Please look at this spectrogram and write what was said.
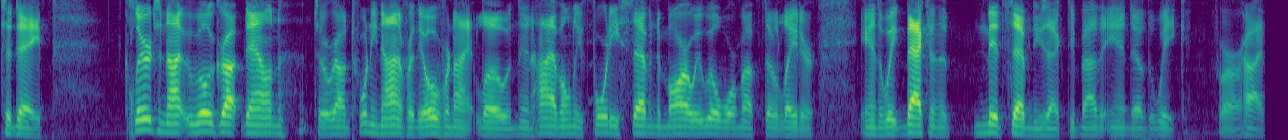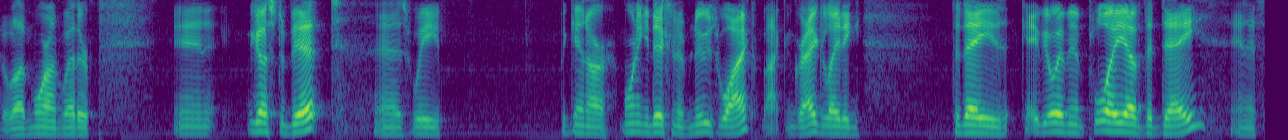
today. Clear tonight, we will drop down to around 29 for the overnight low, and then high of only 47 tomorrow. We will warm up, though, later in the week, back in the mid 70s actually by the end of the week for our high. But we'll have more on weather in just a bit as we begin our morning edition of Newswatch by congratulating today's KVOM employee of the day, and it's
